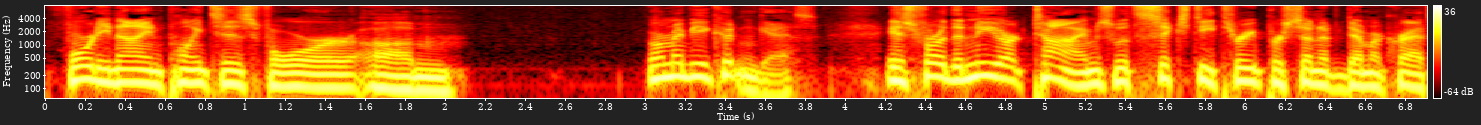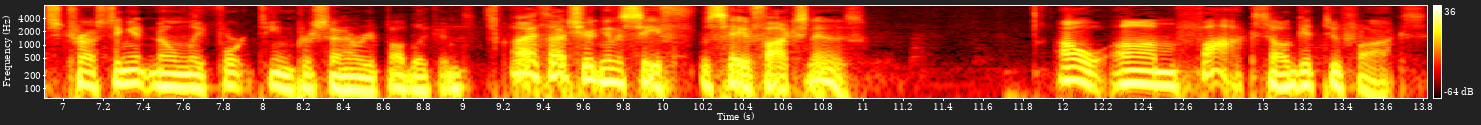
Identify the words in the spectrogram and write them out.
49 points is for, um, or maybe you couldn't guess, is for the New York Times with 63% of Democrats trusting it and only 14% of Republicans. I thought you were going to say, say Fox News. Oh, um, Fox. I'll get to Fox.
